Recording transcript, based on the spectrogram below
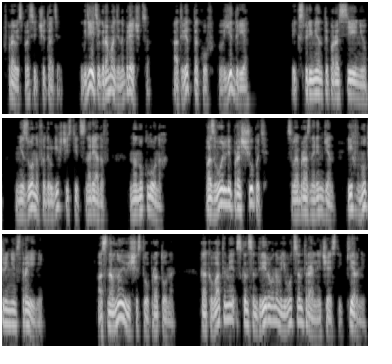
Вправе спросить читатель. Где эти громадины прячутся? Ответ таков – в ядре. Эксперименты по рассеянию мезонов и других частиц снарядов на нуклонах позволили прощупать, своеобразный рентген, их внутреннее строение. Основное вещество протона, как в атоме, сконцентрировано в его центральной части, керне.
